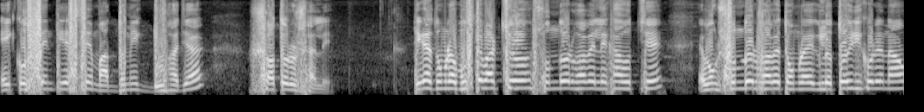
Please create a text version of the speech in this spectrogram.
এই কোশ্চেনটি এসছে মাধ্যমিক দু হাজার সতেরো সালে। ঠিক আছে, তোমরা বুঝতে পারছ, সুন্দরভাবে লেখা হচ্ছে এবং সুন্দরভাবে তোমরা এগুলো তৈরি করে নাও।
